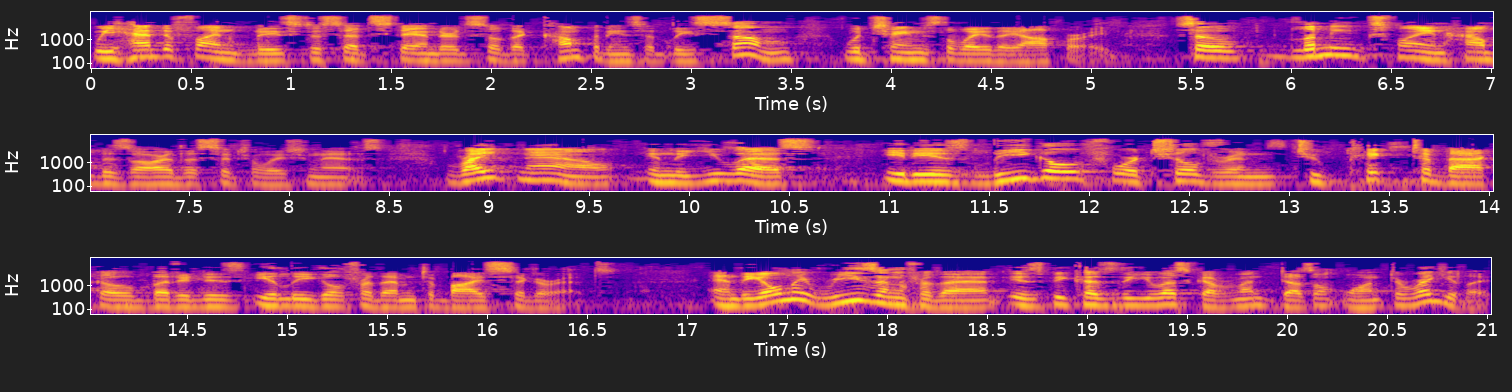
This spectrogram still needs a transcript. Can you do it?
we had to find ways to set standards so that companies, at least some, would change the way they operate. So let me explain how bizarre this situation is. Right now, in the U.S., it is legal for children to pick tobacco, but it is illegal for them to buy cigarettes. And the only reason for that is because the U.S. government doesn't want to regulate.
